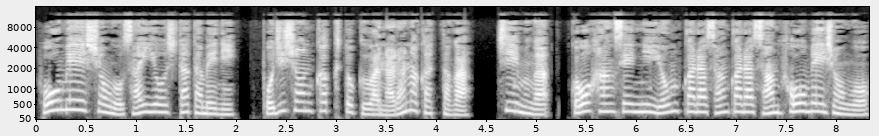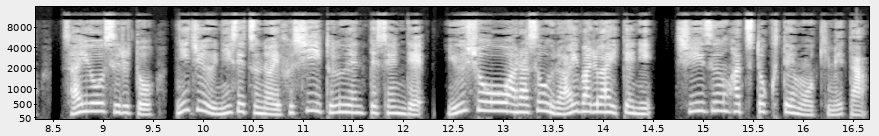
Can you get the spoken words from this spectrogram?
フォーメーションを採用したために、ポジション獲得はならなかったが、チームが後半戦に4から3から3フォーメーションを採用すると、22節の FC2 エンテ戦で優勝を争うライバル相手にシーズン初得点を決めた。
